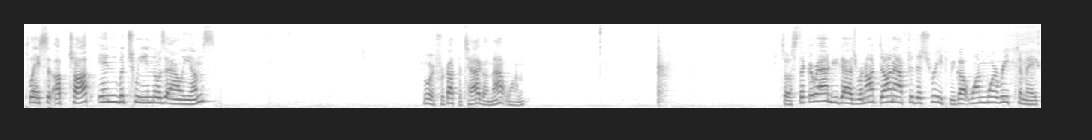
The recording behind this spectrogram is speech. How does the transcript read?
place it up top in between those alliums. Oh, I forgot the tag on that one. So stick around, you guys. We're not done after this wreath. We got one more wreath to make.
